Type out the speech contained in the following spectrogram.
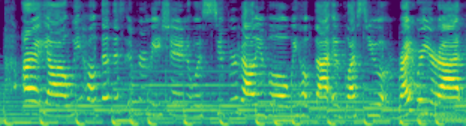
All right, y'all. We hope that this information was super valuable. We hope that it blessed you right where you're at.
